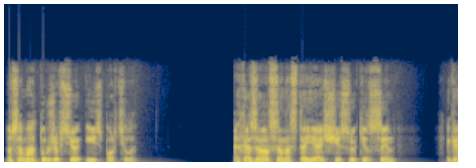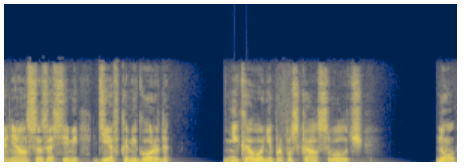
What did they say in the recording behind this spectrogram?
но сама тут же все и испортила. Оказался настоящий сукин сын, гонялся за всеми девками города. Никого не пропускал, сволочь. Ну,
